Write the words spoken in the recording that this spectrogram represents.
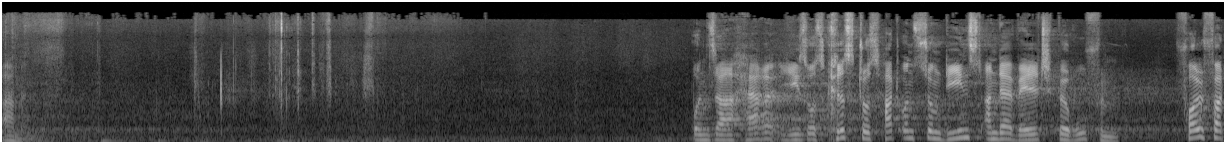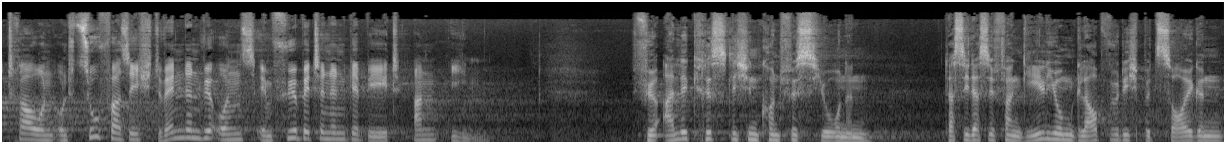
Amen. Unser Herr Jesus Christus hat uns zum Dienst an der Welt berufen. Voll Vertrauen und Zuversicht wenden wir uns im fürbittenden Gebet an ihn. Für alle christlichen Konfessionen, dass sie das Evangelium glaubwürdig bezeugen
